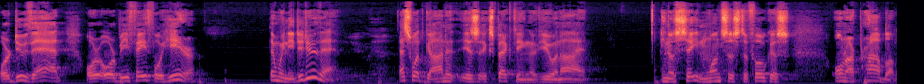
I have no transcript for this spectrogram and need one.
or do that, or, or be faithful here. Then we need to do that. That's what God is expecting of you and I. You know, Satan wants us to focus on our problem.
